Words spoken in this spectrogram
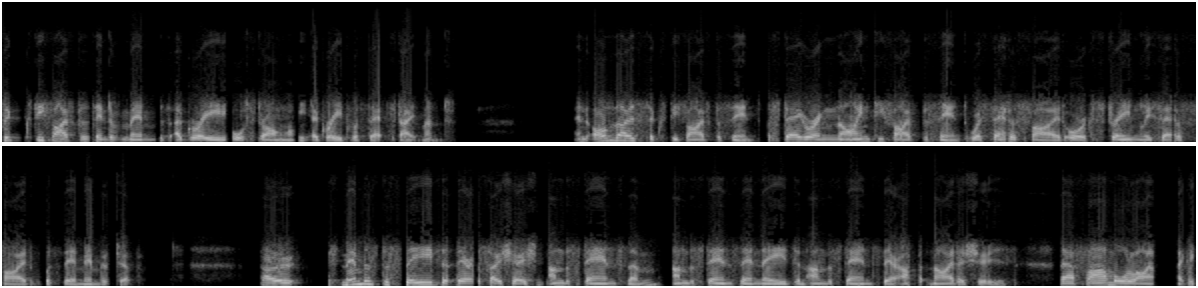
65% of members agreed or strongly agreed with that statement. And of those 65%, a staggering 95% were satisfied or extremely satisfied with their membership. So if members perceive that their association understands them, understands their needs and understands their up at night issues, they are far more likely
